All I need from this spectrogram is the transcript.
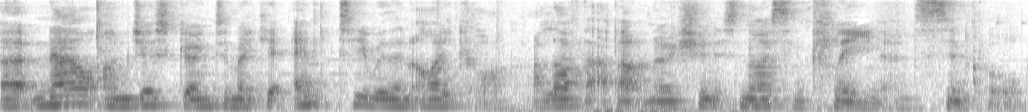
Uh, now I'm just going to make it empty with an icon. I love that about Notion, it's nice and clean and simple.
